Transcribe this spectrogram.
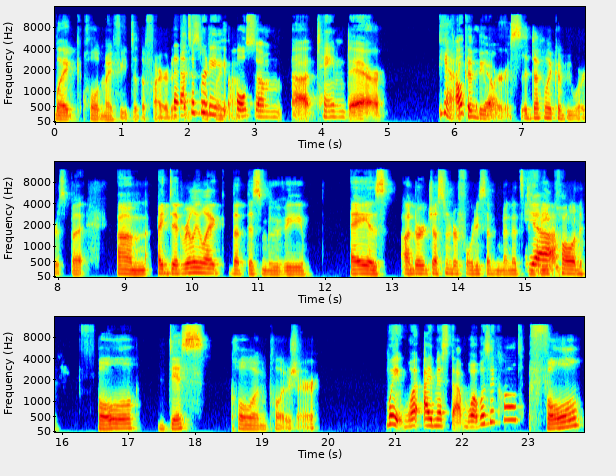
like hold my feet to the fire. To That's a pretty like that. wholesome, uh, tame dare. Yeah, I'll it could be you. worse. It definitely could be worse, but Um, I did really like that this movie A is under just under 47 minutes to Yeah. be called full dis colon closure. Wait, what? I missed that. What was it called? Full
